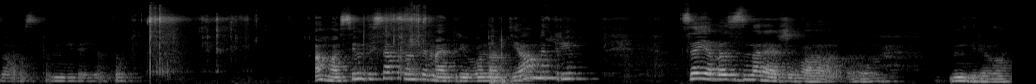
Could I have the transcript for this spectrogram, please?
Зараз поміряю тут. Ага, 70 см вона в діаметрі. Це я без змережива е, міряла.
